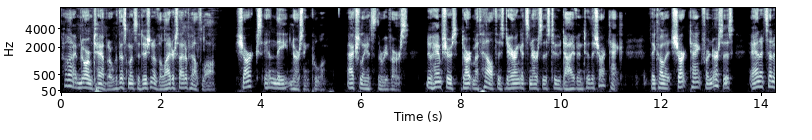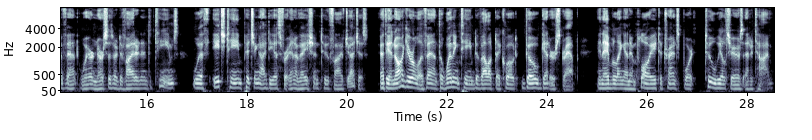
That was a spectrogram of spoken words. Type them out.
Hi, I'm Norm Tabler with this month's edition of The Lighter Side of Health Law. Sharks in the nursing pool. Actually, it's the reverse. New Hampshire's Dartmouth Health is daring its nurses to dive into the Shark Tank. They call it Shark Tank for Nurses, and it's an event where nurses are divided into teams, with each team pitching ideas for innovation to five judges. At the inaugural event, the winning team developed a quote, go getter strap, enabling an employee to transport two wheelchairs at a time.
